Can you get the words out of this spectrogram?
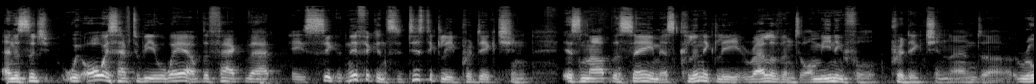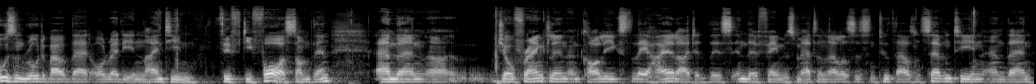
And as such, we always have to be aware of the fact that a significant statistically prediction is not the same as clinically relevant or meaningful prediction. And uh, Rosen wrote about that already in 1954 or something. And then uh, Joe Franklin and colleagues, they highlighted this in their famous meta-analysis in 2017. And then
